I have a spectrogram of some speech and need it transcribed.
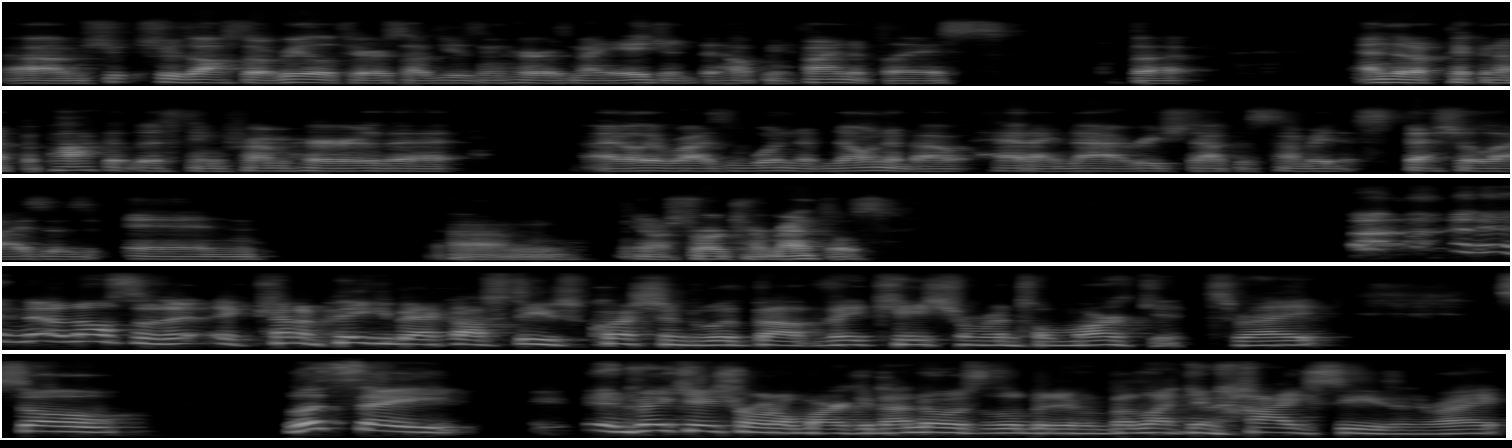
Um, she, she, was also a realtor, so I was using her as my agent to help me find a place. But ended up picking up a pocket listing from her that I otherwise wouldn't have known about had I not reached out to somebody that specializes in, um, you know, short-term rentals. Uh, and, and also, it kind of piggyback off Steve's questions with about vacation rental markets, right? So let's say in vacation rental market, I know it's a little bit different, but like in high season, right?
